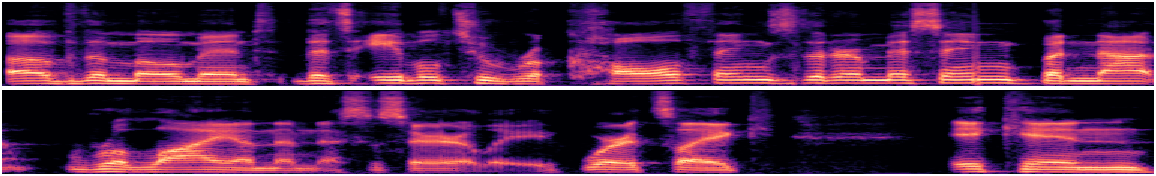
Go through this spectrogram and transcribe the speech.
of the moment that's able to recall things that are missing but not rely on them necessarily where it's like it can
